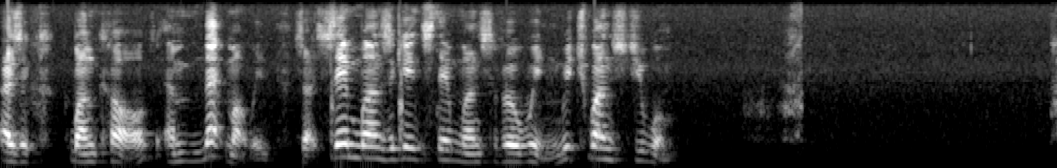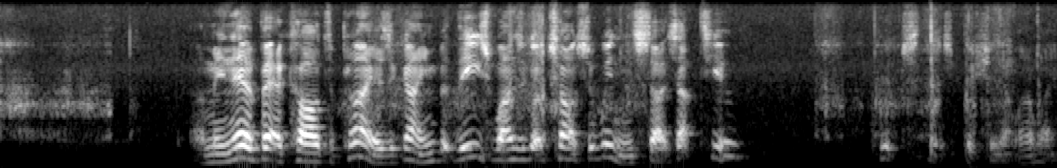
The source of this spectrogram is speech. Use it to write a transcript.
as a one card, and that might win. So it's them ones against them ones for a win. Which ones do you want? I mean, they're a better card to play as a game, but these ones have got a chance of winning, so it's up to you. Oops, let's push that one away.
